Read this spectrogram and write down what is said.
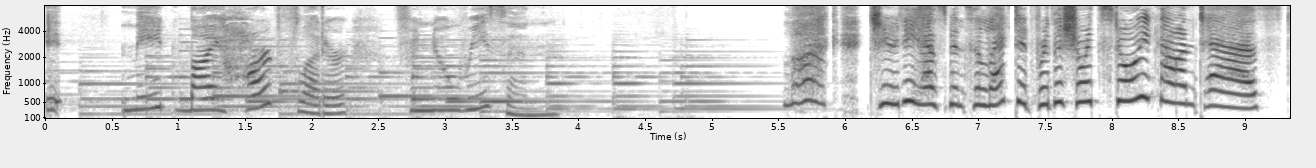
It made my heart flutter for no reason. Look, Judy has been selected for the short story contest.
